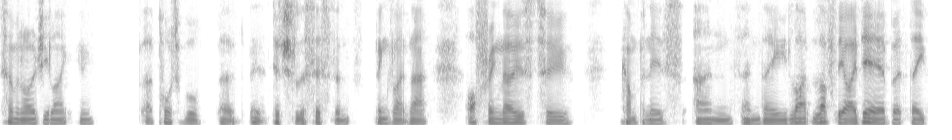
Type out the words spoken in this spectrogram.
terminology like you know, uh, portable uh, digital assistants, things like that, offering those to companies and and they lo- love the idea, but they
